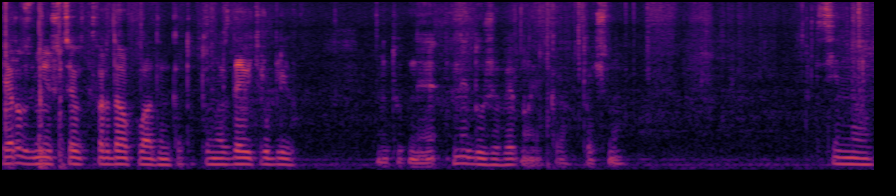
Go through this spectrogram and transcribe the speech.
я розумію, що це тверда обкладинка, тобто у нас 9 рублів. Ну, Тут не, не дуже видно, яка точно ціна.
